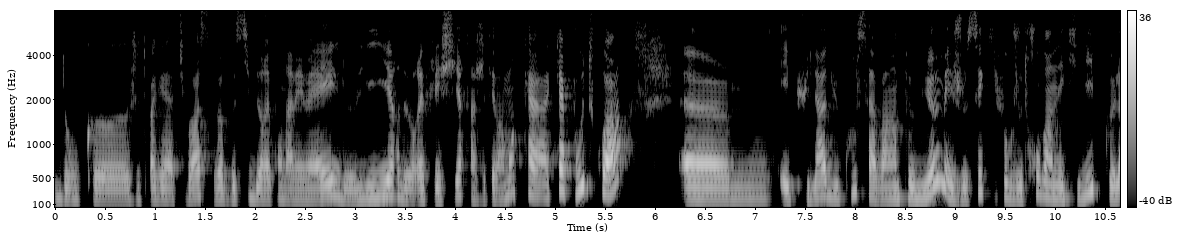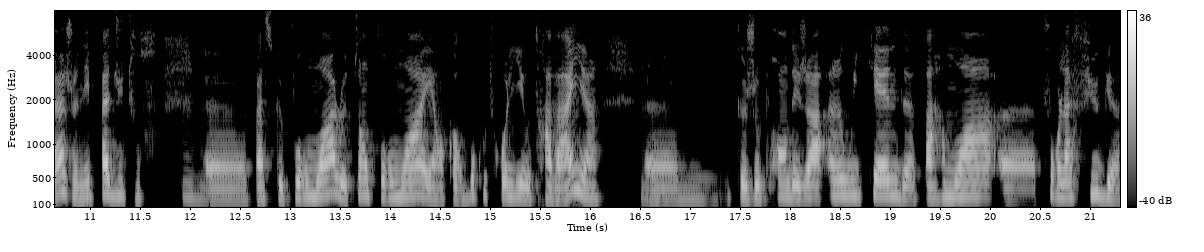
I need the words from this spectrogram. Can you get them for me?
Donc, euh, j'étais pas, tu vois, c'était pas possible de répondre à mes mails, de lire, de réfléchir. Enfin, j'étais vraiment capoute, quoi. et puis là, du coup, ça va un peu mieux, mais je sais qu'il faut que je trouve un équilibre que là, je n'ai pas du tout. Mmh parce que pour moi, le temps pour moi est encore beaucoup trop lié au travail, mmh que je prends déjà un week-end par mois pour la fugue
